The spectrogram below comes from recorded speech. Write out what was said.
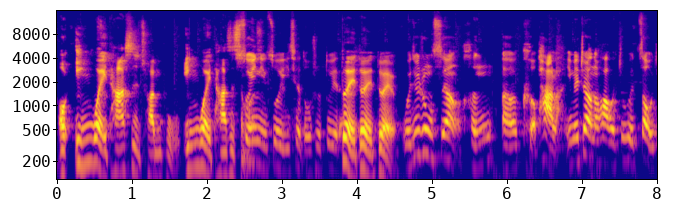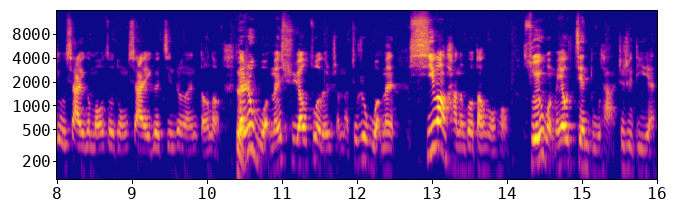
哦，因为他是川普，因为他是什么，所以你做一切都是对的。对对对，我觉得这种思想很呃可怕了，因为这样的话就会造就下一个毛泽东、下一个金正恩等等。但是我们需要做的是什么？就是我们希望他能够当总统，所以我们要监督他，这是第一点。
